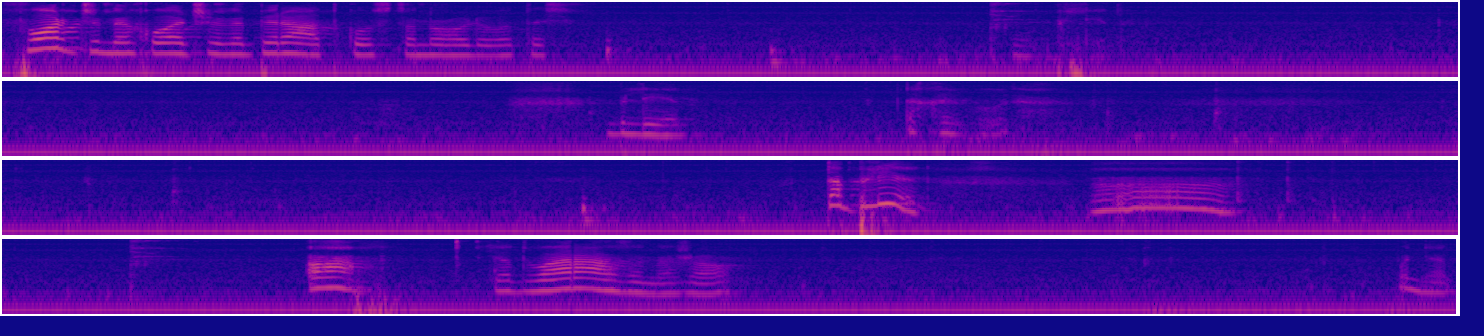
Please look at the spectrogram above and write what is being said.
Фордж не хоче на піратку встановлюватись. Блін. Та хай буде. Та блін. А, а, я два рази нажав. Понятно.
